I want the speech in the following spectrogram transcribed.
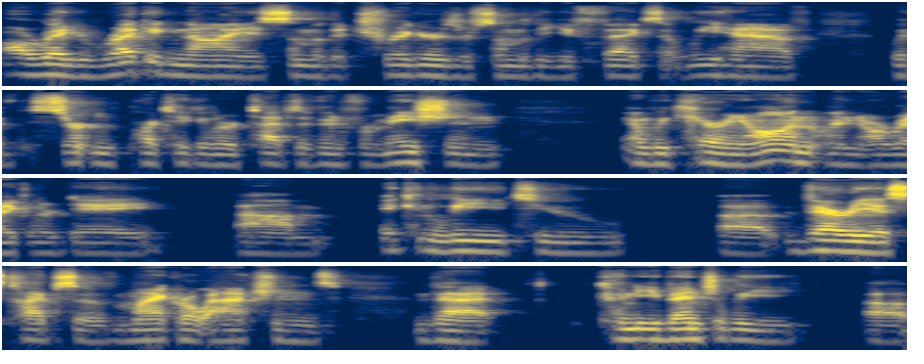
already recognize some of the triggers or some of the effects that we have with certain particular types of information and we carry on in our regular day, um, it can lead to uh, various types of micro actions that can eventually uh,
